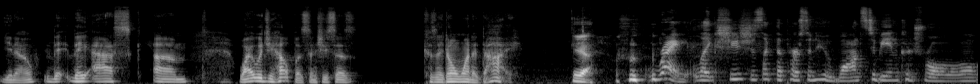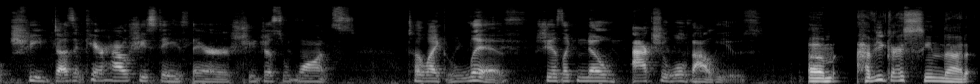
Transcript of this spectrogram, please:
You know, they they ask, um, "Why would you help us?" And she says, "Because I don't want to die." Yeah. right. Like she's just like the person who wants to be in control. She doesn't care how she stays there. She just wants to like live. She has like no actual values. Um, have you guys seen that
